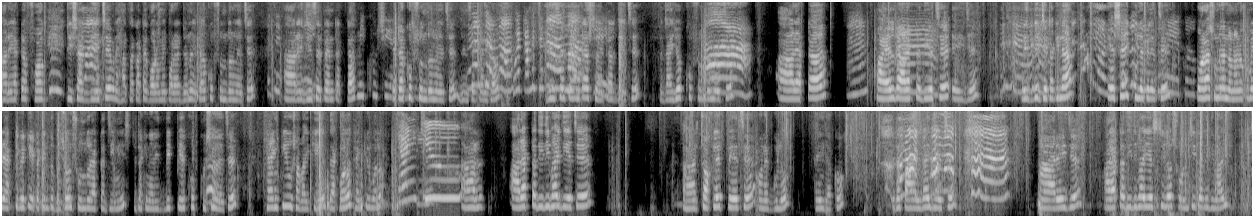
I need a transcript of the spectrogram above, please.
আর এই একটা ফগ টি শার্ট দিয়েছে মানে হাতা কাটা গরমে পরার জন্য, এটাও খুব সুন্দর হয়েছে। আর এই জিন্সের প্যান্ট একটা, এটা খুব সুন্দর হয়েছে জিন্সের প্যান্টটাও। জিন্সের প্যান্ট আর সোয়েটার দিয়েছে, তো যাই হোক, খুব সুন্দর হয়েছে। আর একটা পায়েলরা আর একটা দিয়েছে, এই যে ঋদ্বিক যেটা কিনা এসেই খুলে ফেলেছে। পড়াশোনার নানা রকমের অ্যাক্টিভিটি এটা কিন্তু ভীষণ সুন্দর একটা জিনিস যেটা কিনা ঋদ্বিক পেয়ে খুব খুশি হয়েছে। থ্যাংক ইউ সবাইকে। দেখ বলো থ্যাংক ইউ বলো। আর আর একটা দিদি ভাই দিয়েছে আর চকলেট পেয়েছে অনেকগুলো। এই দেখো এটা পায়েলরাই দিয়েছে। আর এই যে আর একটা দিদিভাই এসেছিল সঞ্চিতা দিদিভাই।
